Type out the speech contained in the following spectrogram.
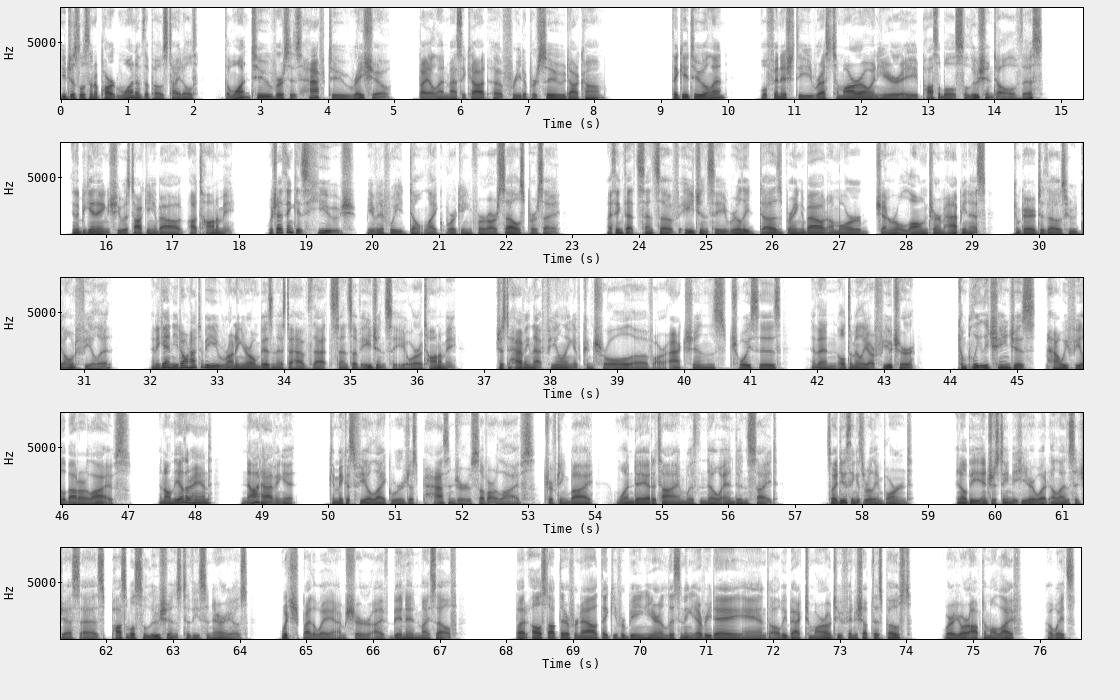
You just listened to part one of the post titled The Want to versus Have to Ratio by Helene Massicotte of freetopursue.com. Thank you to Helene We'll finish the rest tomorrow and hear a possible solution to all of this. In the beginning, she was talking about autonomy, which I think is huge, even if we don't like working for ourselves per se. I think that sense of agency really does bring about a more general long term happiness compared to those who don't feel it. And again, you don't have to be running your own business to have that sense of agency or autonomy just having that feeling of control of our actions, choices, and then ultimately our future completely changes how we feel about our lives. And on the other hand, not having it can make us feel like we're just passengers of our lives, drifting by one day at a time with no end in sight. So I do think it's really important. And it'll be interesting to hear what Helene suggests as possible solutions to these scenarios which, by the way, I'm sure I've been in myself. But I'll stop there for now. Thank you for being here and listening every day, and I'll be back tomorrow to finish up this post where your optimal life awaits.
